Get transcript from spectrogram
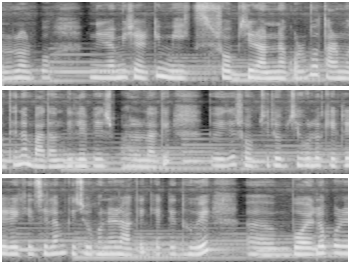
হলো অল্প নিরামিষ আর কি মিক্স সবজি রান্না করব। তার মধ্যে না বাদাম দিলে বেশ ভালো লাগে। তো এই যে সবজি টবজিগুলো কেটে রেখেছিলাম কিছুক্ষণের আগে, কেটে ধুয়ে বয়েলও করে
